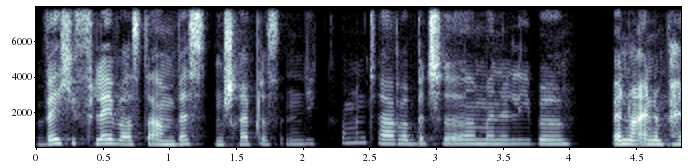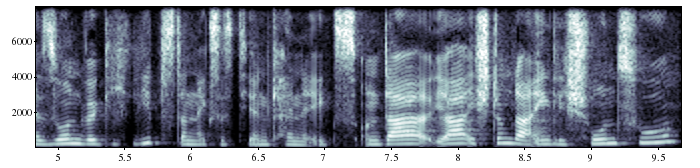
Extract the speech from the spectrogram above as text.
Welche Flavor ist da am besten? Schreib das in die Kommentare bitte, meine Liebe. Wenn du eine Person wirklich liebst, dann existieren keine X. Und da, ja, ich stimme da eigentlich schon zu.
